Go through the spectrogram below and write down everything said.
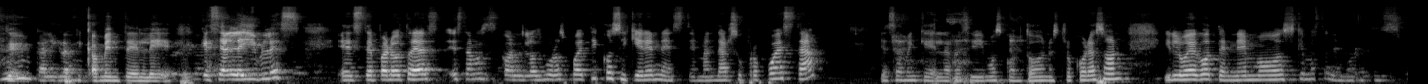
caligráficamente le, que sean leíbles, este, pero todavía estamos con los muros poéticos, si quieren este, mandar su propuesta, ya saben que la recibimos con todo nuestro corazón, y luego tenemos, ¿qué más tenemos, Retis?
